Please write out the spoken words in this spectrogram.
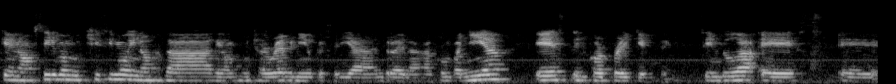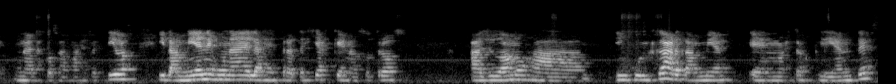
que nos sirve muchísimo y nos da, digamos, mucho revenue, que sería dentro de la compañía, es el corporate gifting. Sin duda es eh, una de las cosas más efectivas y también es una de las estrategias que nosotros ayudamos a inculcar también en nuestros clientes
